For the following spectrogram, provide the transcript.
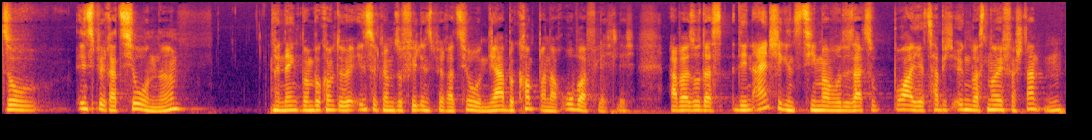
so Inspiration, ne? Man denkt, man bekommt über Instagram so viel Inspiration. Ja, bekommt man auch oberflächlich. Aber so dass den Einstieg ins Thema, wo du sagst, so, boah, jetzt habe ich irgendwas neu verstanden,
